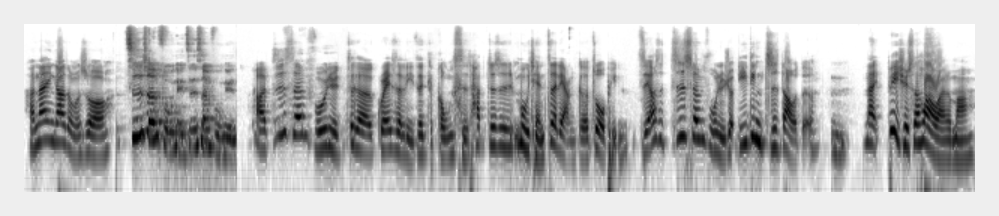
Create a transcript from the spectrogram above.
好，那应该怎么说？资深腐女，资深腐女。啊，资深腐女这个 Gracely 这个公司，它就是目前这两个作品，只要是资深腐女就一定知道的。嗯，那必须是画完了吗？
